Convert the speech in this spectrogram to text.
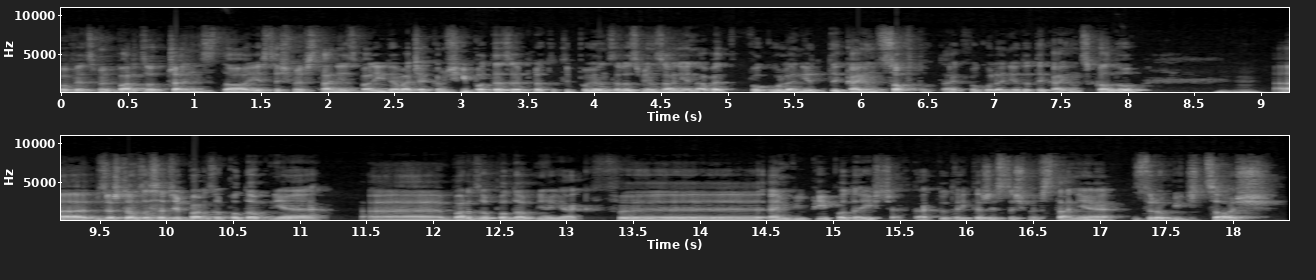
powiedzmy bardzo często jesteśmy w stanie zwalidować jakąś hipotezę, prototypując rozwiązanie, nawet w ogóle nie dotykając softu, tak? w ogóle nie dotykając kodu, Mhm. Zresztą w zasadzie bardzo podobnie, e, bardzo podobnie jak w e, MVP podejściach. Tak? Tutaj też jesteśmy w stanie zrobić coś,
